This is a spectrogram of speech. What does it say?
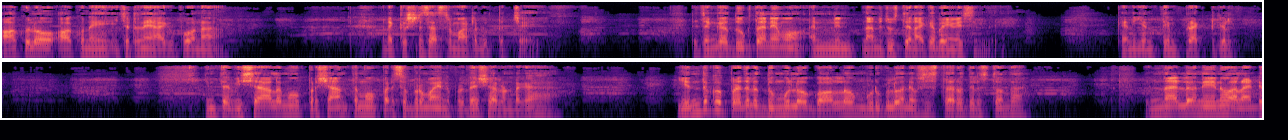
ఆకులో ఆకునే ఇచ్చటనే ఆగిపోనా? అనే కృష్ణశాస్త్రి మాటలు గుర్తొచ్చాయి. నిజంగా దూకుతానేమో అని నన్ను చూస్తే నాకే భయం వేసింది. కానీ ఎంత ఇంప్రాక్టికల్ ఇంత విశాలము ప్రశాంతము పరిశుభ్రమైన ప్రదేశాలు ఉండగా ఎందుకు ప్రజలు దుమ్ములో గోల్లో మురుగులో నివసిస్తారో తెలుస్తోందా? ఇన్నాళ్ళు నేను అలాంటి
